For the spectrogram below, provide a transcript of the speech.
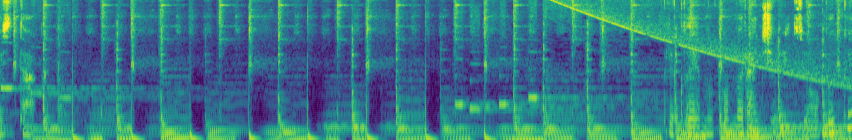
Ось так. Приклеїмо помаранчеві дзьобики.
